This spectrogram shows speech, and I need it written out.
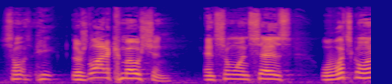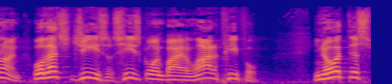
someone he, there's a lot of commotion, and someone says, "Well, what's going on?" Well, that's Jesus. He's going by a lot of people. You know what this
